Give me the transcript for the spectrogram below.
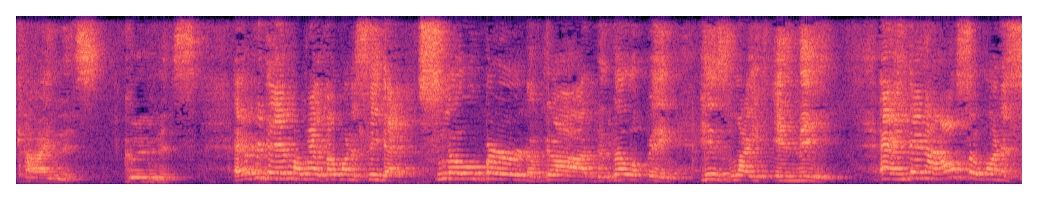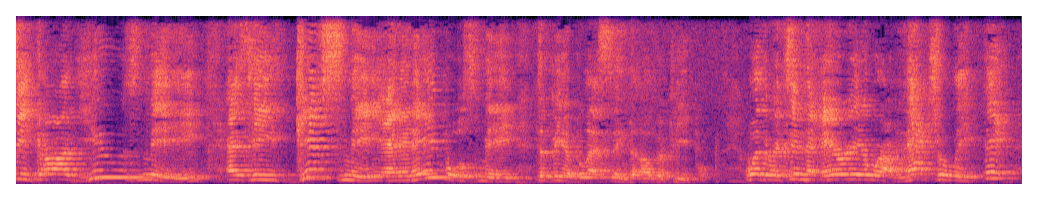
kindness, goodness. Every day of my life, I want to see that slow burn of God developing His life in me. And then I also want to see God use me as He gifts me and enables me to be a blessing to other people. Whether it's in the area where I'm naturally fit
